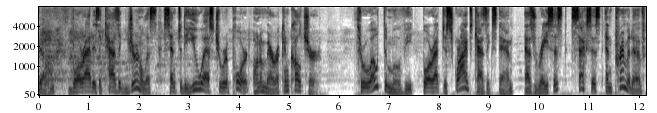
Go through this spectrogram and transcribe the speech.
Film, Borat is a Kazakh journalist sent to the U.S. to report on American culture. Throughout the movie, Borat describes Kazakhstan as racist, sexist, and primitive,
